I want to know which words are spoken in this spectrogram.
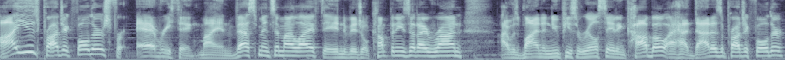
I use project folders for everything my investments in my life, the individual companies that I run. I was buying a new piece of real estate in Cabo. I had that as a project folder.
